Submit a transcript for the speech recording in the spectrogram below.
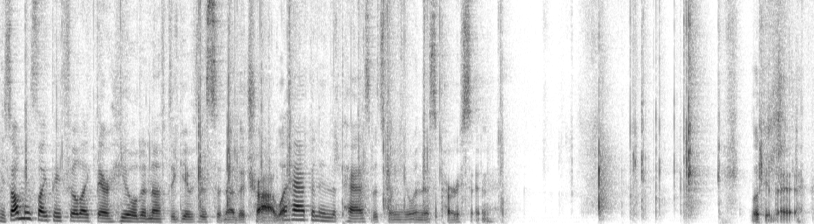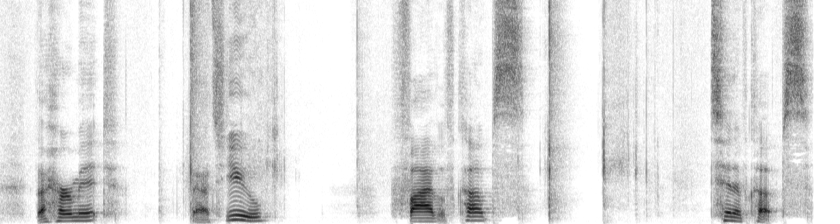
it's almost like they feel like they're healed enough to give this another try. What happened in the past between you and this person? Look at that. The Hermit, that's you. Five of Cups. Ten of Cups.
